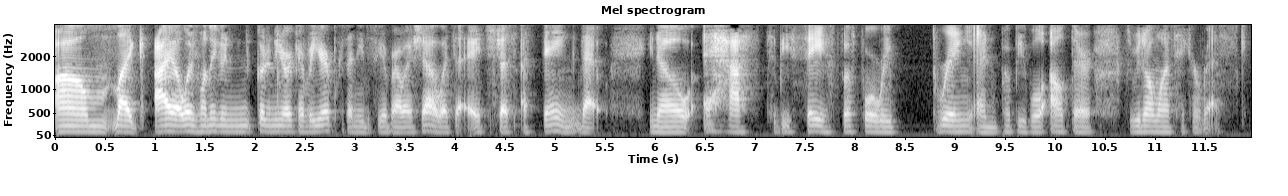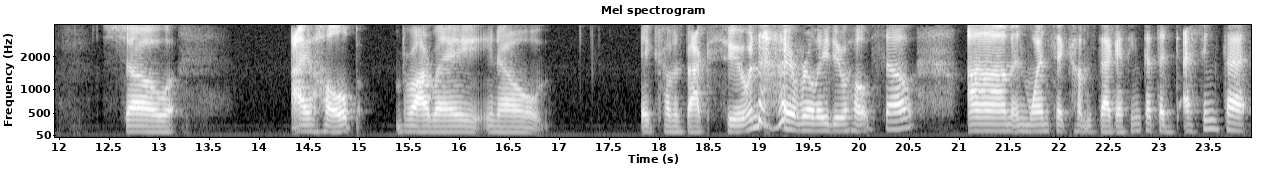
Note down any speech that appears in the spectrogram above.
Um, like I always want to go to New York every year because I need to see a Broadway show. It's a, it's just a thing that, you know, it has to be safe before we bring and put people out there because we don't want to take a risk. So I hope Broadway, you know, it comes back soon. I really do hope so. Um, and once it comes back, I think that the I think that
